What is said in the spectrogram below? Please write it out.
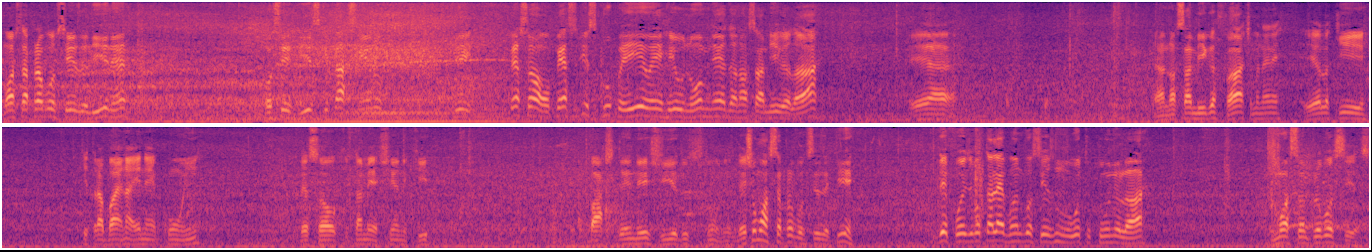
Mostrar pra vocês ali, né? O serviço que tá sendo feito Pessoal, peço desculpa aí, eu errei o nome, né, da nossa amiga lá É é a nossa amiga Fátima, né? Ela que, que trabalha na Enecom, hein? O pessoal que tá mexendo aqui A parte da energia dos túneis Deixa eu mostrar pra vocês aqui Depois eu vou estar tá levando vocês no outro túnel lá Mostrando pra vocês,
